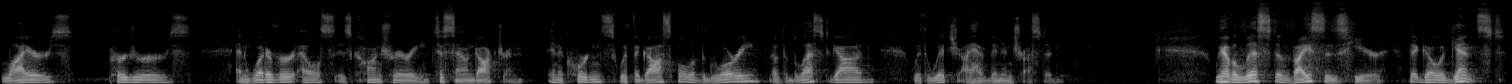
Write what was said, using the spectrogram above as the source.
liars, perjurers, and whatever else is contrary to sound doctrine, in accordance with the gospel of the glory of the blessed God with which I have been entrusted. We have a list of vices here that go against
